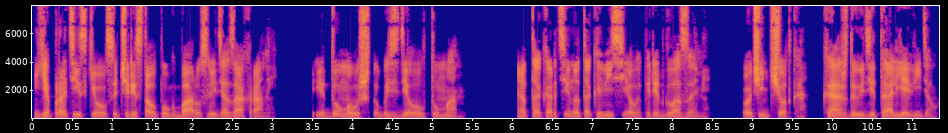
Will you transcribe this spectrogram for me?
Я протискивался через толпу к бару, следя за охраной. И думал, чтобы сделал туман. А та картина так и висела перед глазами. Очень четко, каждую деталь я видел.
